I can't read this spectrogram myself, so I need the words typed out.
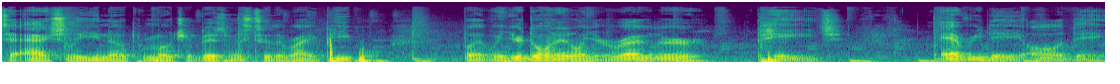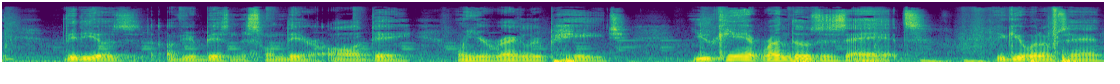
to actually, you know, promote your business to the right people. But when you're doing it on your regular page, every day, all day, videos of your business on there all day on your regular page. You can't run those as ads. You get what I'm saying?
